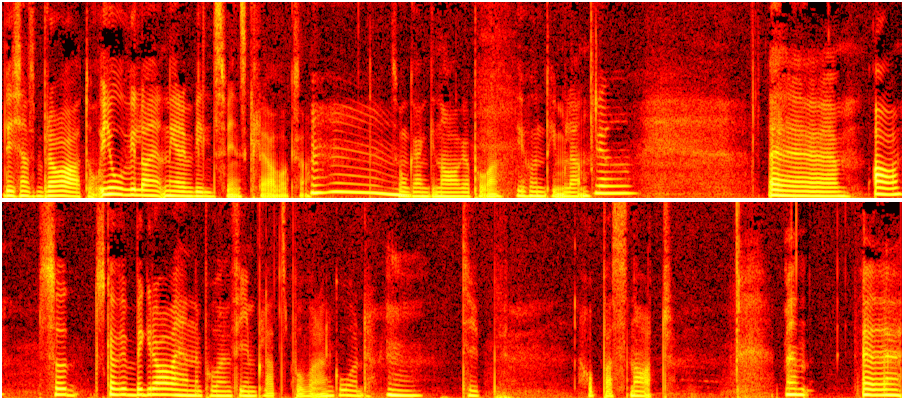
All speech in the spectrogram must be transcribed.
det känns bra att hon... Jo, vi la ner en vildsvinsklöv också. Mhm. Som hon kan gnaga på i hundhimlen. Ja. Eh, ja, så ska vi begrava henne på en fin plats på våran gård. Mm. Typ hoppas snart. Men eh,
